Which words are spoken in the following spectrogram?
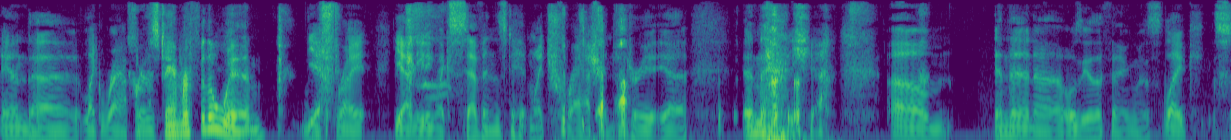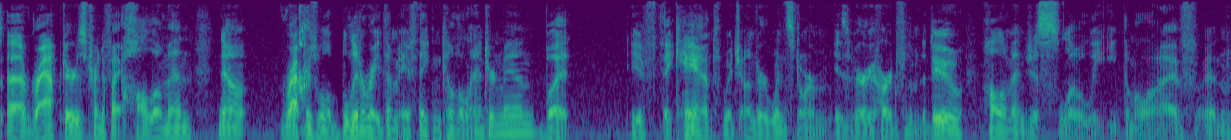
and uh like raptors. trying to Stammer for the win. Yeah, right. Yeah, needing like sevens to hit my trash infantry. Yeah, and then yeah, um, and then uh, what was the other thing? Was like uh, raptors trying to fight hollow men. Now raptors will obliterate them if they can kill the lantern man, but if they can't, which under windstorm is very hard for them to do, hollow men just slowly eat them alive, and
